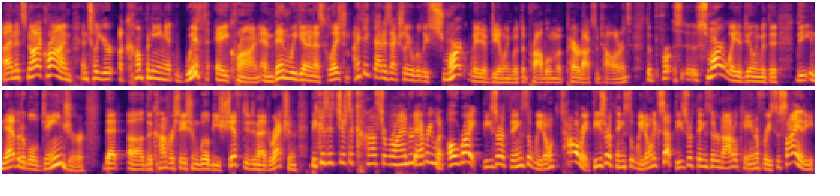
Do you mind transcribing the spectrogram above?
and it's not a crime until you're accompanying it with a crime, and then we get an escalation. I think that is actually a really smart way of dealing with the problem of paradox of tolerance. The pr- uh, smart way of dealing with the the inevitable danger that uh, the conversation will be shifted in that direction because it's just a constant reminder to everyone. Oh, right, these are things that we don't tolerate. These are things that we don't accept. These are things that are not okay in a free society.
